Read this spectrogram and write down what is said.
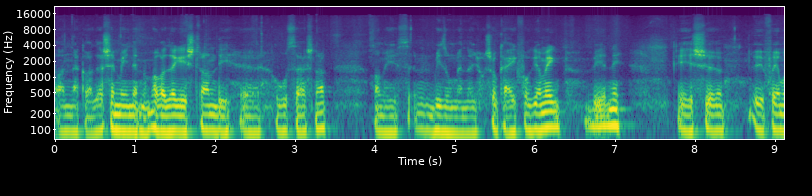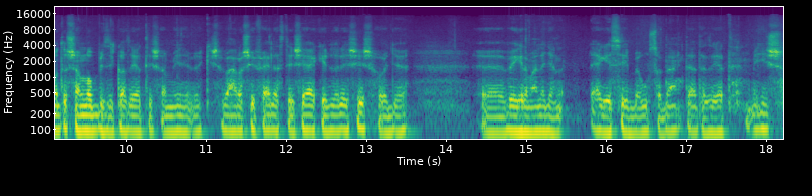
annak az eseménynek, meg maga az egész strandi úszásnak, ami bízunk benne, hogy sokáig fogja még bírni és ő folyamatosan lobbizik azért is, ami kis városi fejlesztési elképzelés is, hogy végre már legyen egész évben úszodánk, tehát ezért mi is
